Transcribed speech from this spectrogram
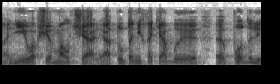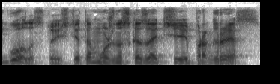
они вообще молчали. А тут они хотя бы э, подали голос. То есть, это, можно сказать, э, прогресс.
